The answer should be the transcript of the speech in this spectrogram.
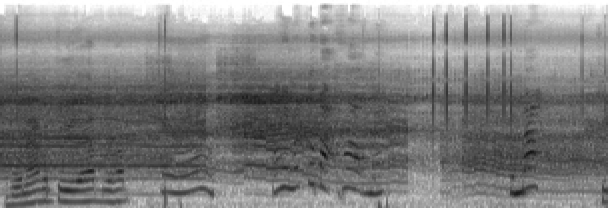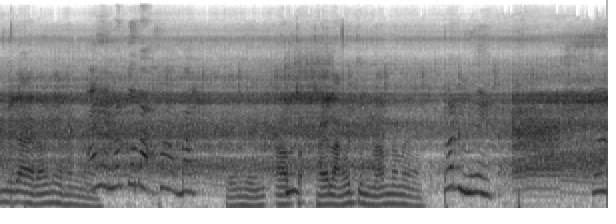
โอ้โหน้ำกระจุยเลยครับดูครับโอ้ไอเห็นรถกระบะคอกไหมเห็นปะขึ้นไม่ได้แล้วเนี่ยทางไหนไอเห็นรถกระบะคอกปะเห็นเห็นเอาถอยหลังไปจุ่มน้ำทำไมรถหนูเองเออ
